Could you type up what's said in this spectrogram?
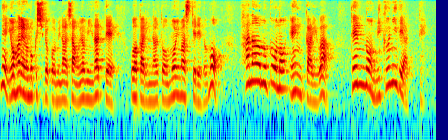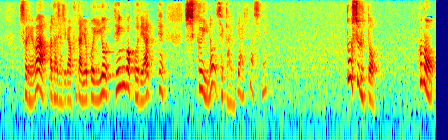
ねヨハネの黙示録を皆さんお読みになってお分かりになると思いますけれども花婿の宴会は天の御国であってそれは私たちが普段横言う天国であって救いの世界でありますね。とするとこの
